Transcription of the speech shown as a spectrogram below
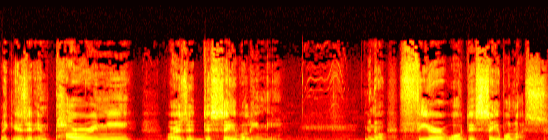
Like is it empowering me or is it disabling me? You know, fear will disable us.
